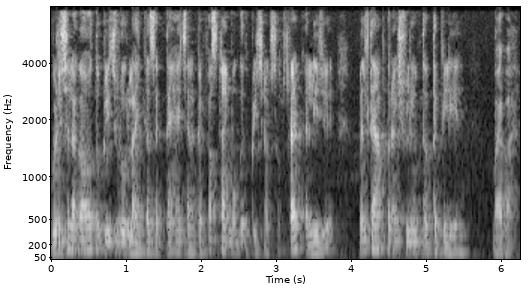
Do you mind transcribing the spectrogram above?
वीडियो से लगा हो तो प्लीज़ वीडियो लाइक कर सकते हैं। चैनल पर फ़र्स्ट टाइम होंगे तो प्लीज़ सब्सक्राइब कर लीजिए। मिलते हैं आपको नेक्स्ट वीडियो में, तब तक के लिए बाय बाय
